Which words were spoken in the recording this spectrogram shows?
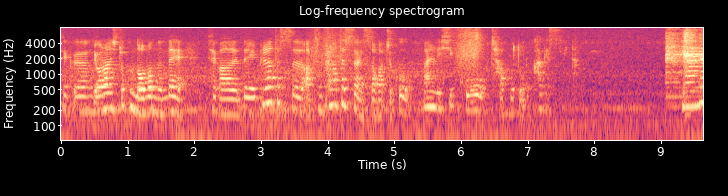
지금 11시 조금 넘었는데 제가 내일 필라테스 아침 필라테스가 있어가지고 빨리 씻고 자보도록 하겠습니다. 나는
